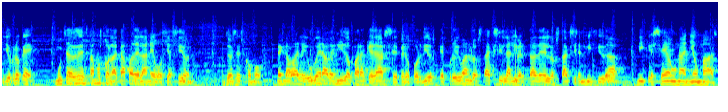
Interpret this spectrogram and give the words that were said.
Y yo creo que muchas veces estamos con la etapa de la negociación. Entonces es como, venga, vale, Uber ha venido para quedarse, pero por Dios que prohíban los taxis, la libertad de los taxis en mi ciudad, ni que sea un año más.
